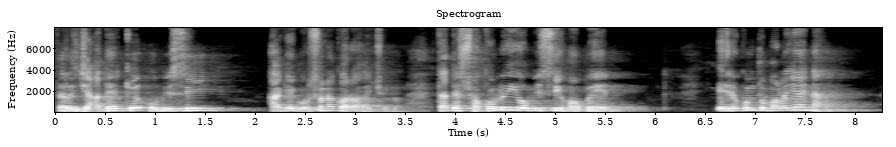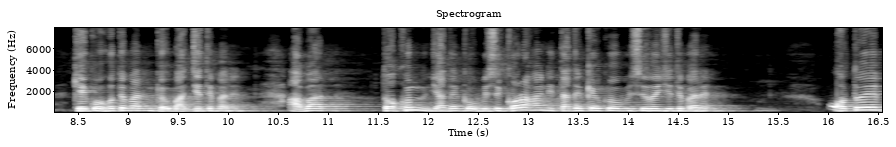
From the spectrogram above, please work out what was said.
তাহলে যাদেরকে ওবিসি আগে ঘোষণা করা হয়েছিল, তাদের সকলেই ওবিসি হবেন। এরকম তো বলা যায় না। কেউ কেউ হতে পারেন, কেউ বাদ যেতে পারেন। আবার তখন যাদেরকে ওবিসি করা হয়নি, তাদের কেউ কেউ ওবিসি হয়ে যেতে পারেন অতএব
